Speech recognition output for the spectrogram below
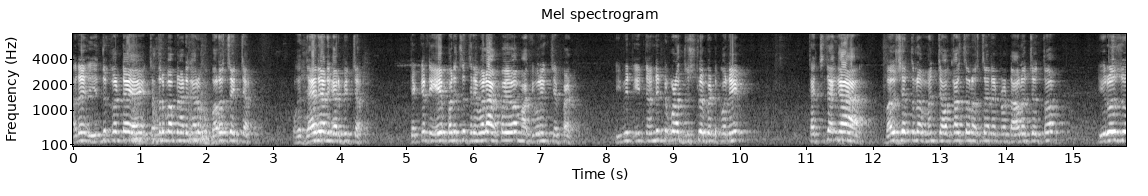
అదే ఎందుకంటే చంద్రబాబు నాయుడు గారు ఒక భరోసా ఇచ్చారు. ఒక ధైర్యాన్ని కనిపించారు టికెట్ ఏ పరిస్థితులు ఇవ్వలేకపోయావో మాకు ఇవ్వని చెప్పాడు. ఇవి వీటన్నింటిని కూడా దృష్టిలో పెట్టుకొని ఖచ్చితంగా భవిష్యత్తులో మంచి అవకాశాలు వస్తాయనేటువంటి ఆలోచనతో ఈరోజు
